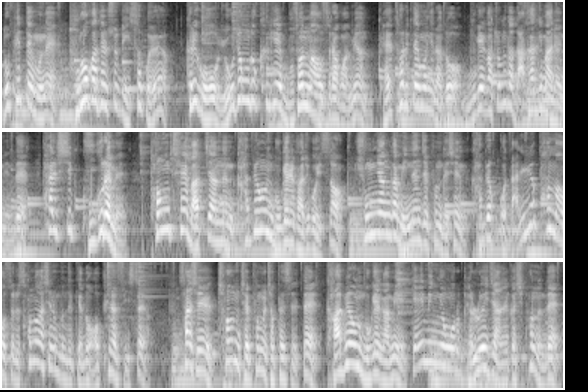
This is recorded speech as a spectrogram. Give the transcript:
높이 때문에 불어가 될 수도 있어 보여요. 그리고 요 정도 크기의 무선 마우스라고 하면 배터리 때문이라도 무게가 좀 더 나가기 마련인데 89g에 덩치에 맞지 않는 가벼운 무게를 가지고 있어 중량감 있는 제품 대신 가볍고 날렵한 마우스를 선호하시는 분들께도 어필할 수 있어요 사실 처음 제품을 접했을 때 가벼운 무게감이 게이밍용으로 별로이지 않을까 싶었는데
